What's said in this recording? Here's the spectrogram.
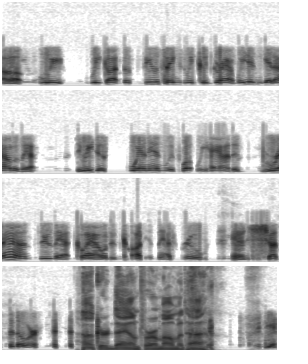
uh, we we got the few things we could grab. We didn't get out of that. We just went in with what we had and ran through that cloud and got in that room and shut the door. Hunkered down for a moment, huh? yeah.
